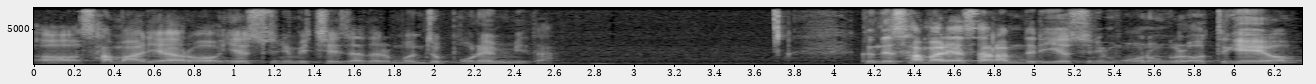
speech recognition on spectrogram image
어, 사마리아로 예수님의 제자들을 먼저 보냅니다. 근데 사마리아 사람들이 예수님 오는 걸 어떻게 해요?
